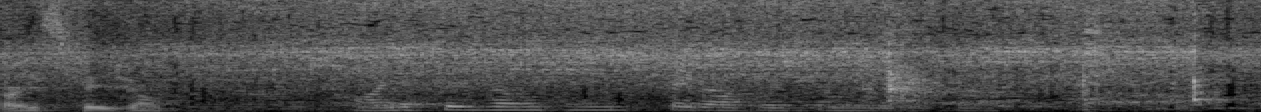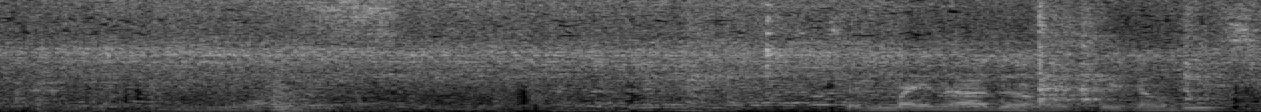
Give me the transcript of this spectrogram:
Olha esse feijão. Olha o feijão que a gente pegar o tá? Nossa. Não mais nada não, um feijão desse.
